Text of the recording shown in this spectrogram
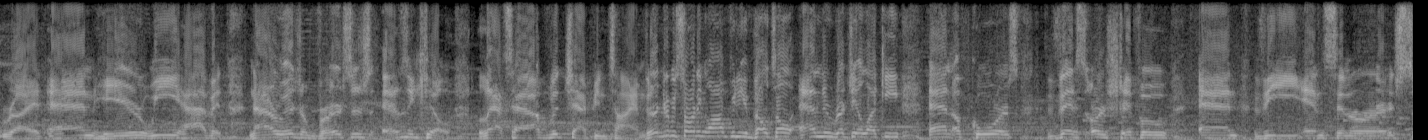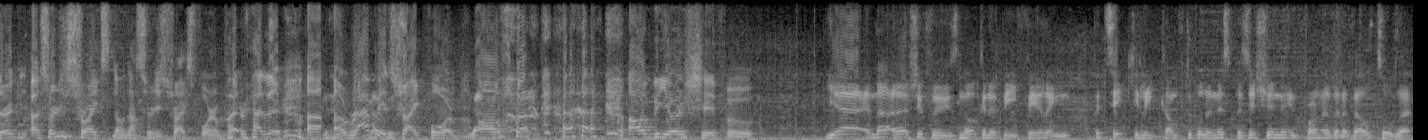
Right, and here we have it. Narawitch versus Ezekiel. Let's have the champion time. They're going to be starting off with Yveltal and the Regieleki, and of course, this or Urshifu and the Incineroar. Sur- uh, Surging Strikes, no, not Surging Strikes form, but rather uh, a Rapid Strike form of, of the Urshifu. Yeah, and that Urshifu is not going to be feeling particularly comfortable in this position in front of an Yveltal that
